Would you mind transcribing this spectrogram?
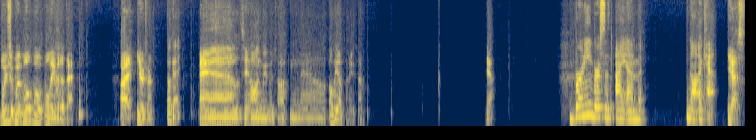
We should, we'll, we'll, we'll leave it at that. All right, your turn. Okay. And let's see how long we've been talking now. Oh, we have plenty of time. Yeah. Bernie versus I am not a cat. Yes.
